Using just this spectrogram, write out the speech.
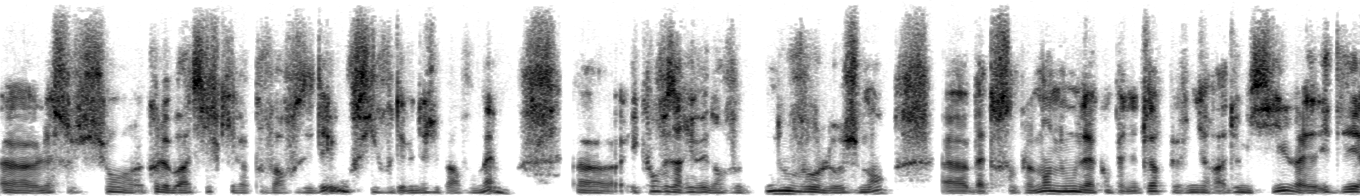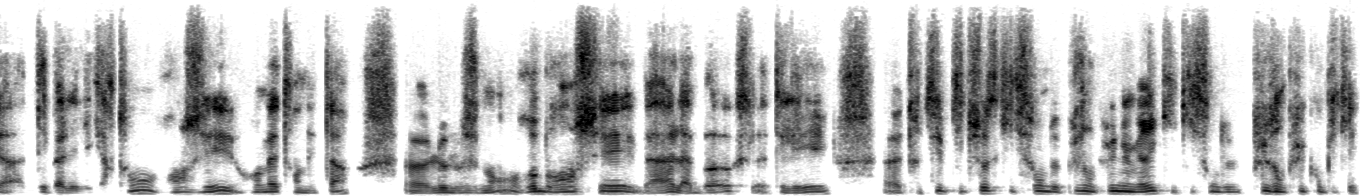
euh, la solution collaborative qui va pouvoir vous aider, ou si vous déménagez par vous-même. Euh, et quand vous arrivez dans votre nouveau logement, euh, bah, tout simplement, nous, l'accompagnateur peut venir à domicile, va aider à déballer les cartons, ranger, remettre en état euh, le logement, rebrancher bah, la box, la télé, euh, toutes ces petites choses qui sont de plus en plus numériques et qui sont de plus en plus compliquées.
